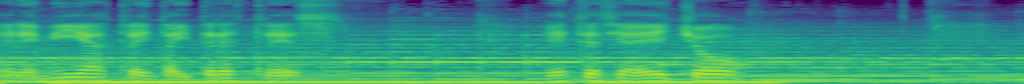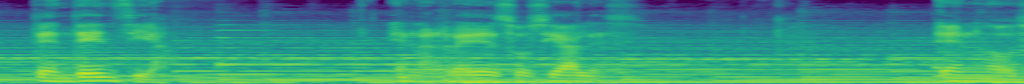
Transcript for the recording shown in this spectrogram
Jeremías 33.3. Este se ha hecho tendencia en las redes sociales, en los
